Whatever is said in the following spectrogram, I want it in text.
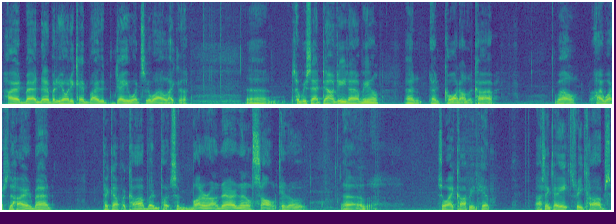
hired man there, but he only came by the day once in a while, like that. Uh, so we sat down to eat our meal, and, and corn on the cob. Well, I watched the hired man pick up a cob and put some butter on there and a little salt, you know. Um, so I copied him. I think I ate three cobs.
